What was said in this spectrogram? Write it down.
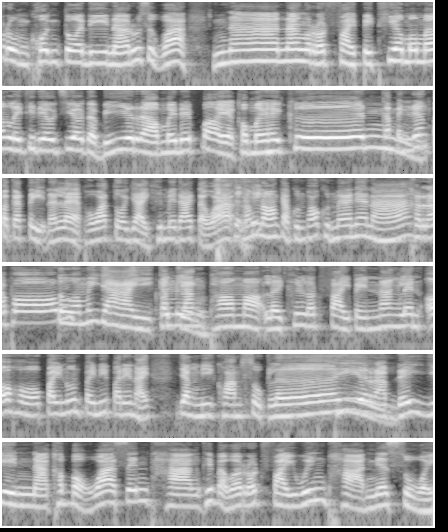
กลุ่มคนตัวดีนะ รู้สึกว่าน่านั่งรถไฟไปเที่ยวมากๆเลยทีเดียวเชียวแต่พี่รามไม่ได้ไปอะเขาไม่ให้ขึ้นก็เป็นเรื่องปกตินั่นแหละ เพราะว่าตัวใหญ่ขึ้นไม่ได้แต่ว่าน้องๆกับคุณพ่อคุณแม่เนี่ยนะ ครับผมตัวไม่ใหญ่ก็จริงกำลังพอเหมาะเลยขึ้นรถไฟไปนั่งเล่น โอ้โห ไปนู่นไปนี่ไปไหน ยังมีความสุขเลยพี่รับได้ยินนะเขาบอกว่าเส้นทางที่แบบว่ารถไฟวิ่งผ่านเนี่ยสวย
